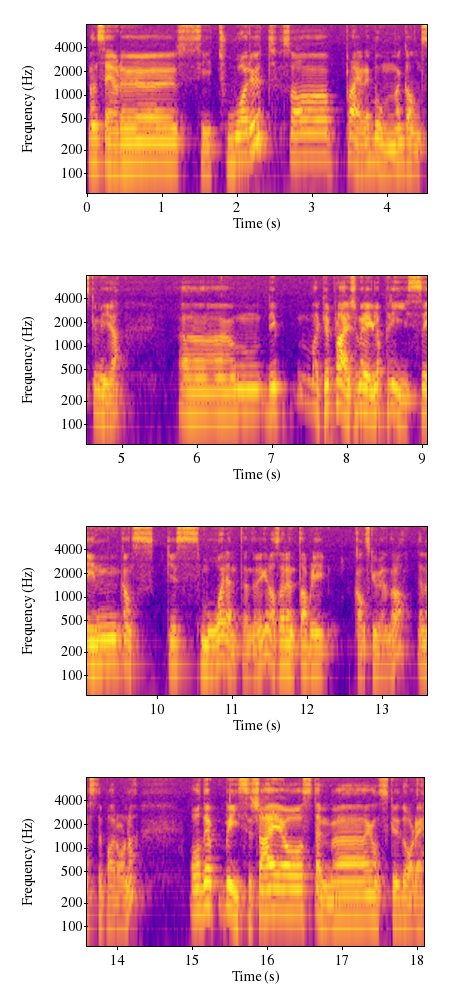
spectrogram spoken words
Men ser du si to år ut, så pleier det å bomme ganske mye. Ehm, de, markedet pleier som regel å prise inn ganske små renteendringer. Altså renta blir ganske uendra de neste par årene. Og det viser seg å stemme ganske dårlig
